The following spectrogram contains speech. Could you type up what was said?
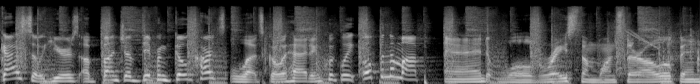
Guys, so here's a bunch of different go-karts. Let's go ahead and quickly open them up and we'll race them once they're all open.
